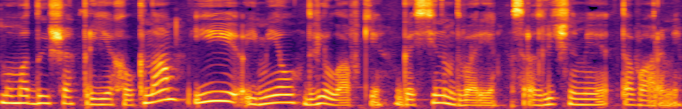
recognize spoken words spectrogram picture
Мамадыша. Приехал к нам и имел две лавки в гостином дворе с различными товарами.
